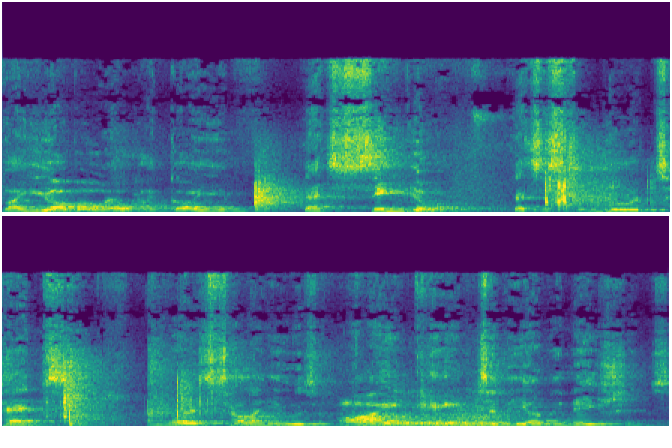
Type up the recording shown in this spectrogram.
vayovo el hagoyim. That's singular. That's a singular tense. And what it's telling you is, I came to the other nations.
